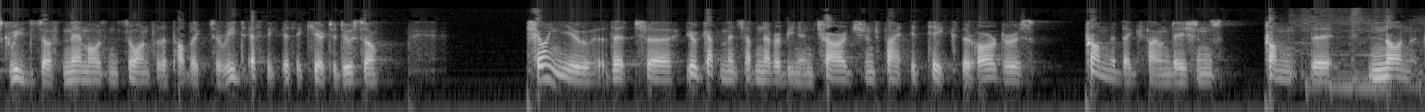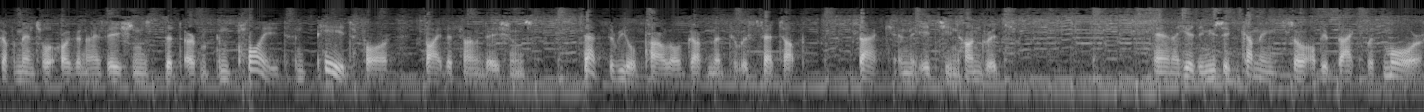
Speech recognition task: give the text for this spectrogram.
screeds of memos and so on for the public to read if they, if they care to do so. Showing you that uh, your governments have never been in charge. In fact, they take their orders from the big foundations from the non-governmental organizations that are employed and paid for by the foundations. That's the real parallel government that was set up back in the 1800s. And I hear the music coming, so I'll be back with more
